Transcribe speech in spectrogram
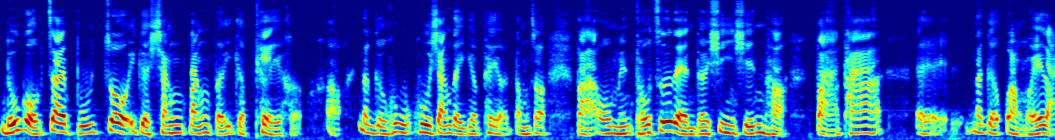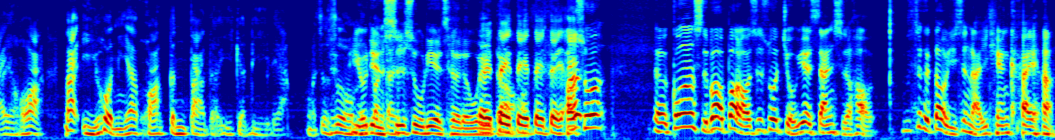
如果再不做一个相当的一个配合，啊，那个互互相的一个配合动作，把我们投资人的信心哈，把它呃那个挽回来的话，那以后你要花更大的一个力量。啊，这是我们有点失速列车的味道。对对对对，他说，呃，《工商时报》报道是说九月三十号。这个到底是哪一天开啊？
